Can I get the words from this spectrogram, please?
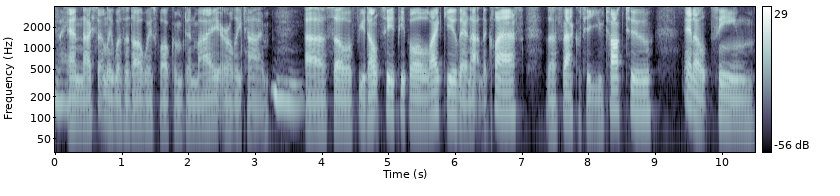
Right. And I certainly wasn't always welcomed in my early time. Uh, so if you don't see people like you, they're not in the class, the faculty you talk to, they don't seem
